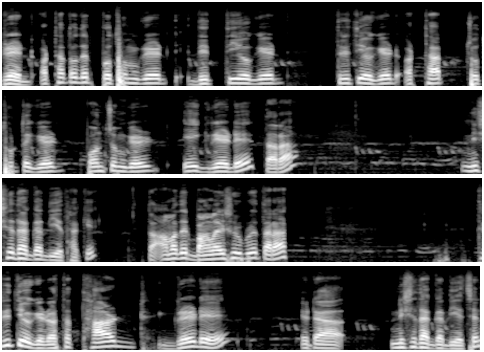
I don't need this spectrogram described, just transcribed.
গ্রেড অর্থাৎ ওদের প্রথম গ্রেড দ্বিতীয় গ্রেড তৃতীয় গ্রেড অর্থাৎ চতুর্থ গ্রেড পঞ্চম গ্রেড এই গ্রেডে তারা নিষেধাজ্ঞা দিয়ে থাকে। তা আমাদের বাংলাদেশের উপরে তারা তৃতীয় গ্রেড অর্থাৎ থার্ড গ্রেডে এটা নিষেধাজ্ঞা দিয়েছেন।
